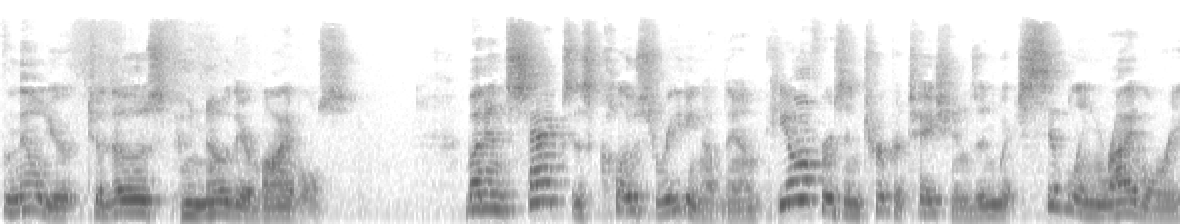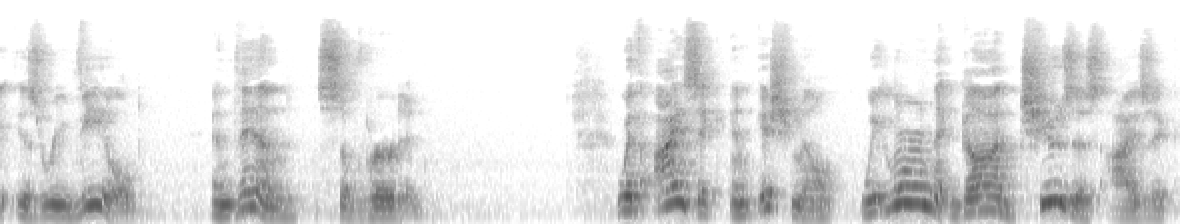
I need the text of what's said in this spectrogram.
familiar to those who know their Bibles. But in Sacks's close reading of them, he offers interpretations in which sibling rivalry is revealed and then subverted. With Isaac and Ishmael, we learn that God chooses Isaac,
